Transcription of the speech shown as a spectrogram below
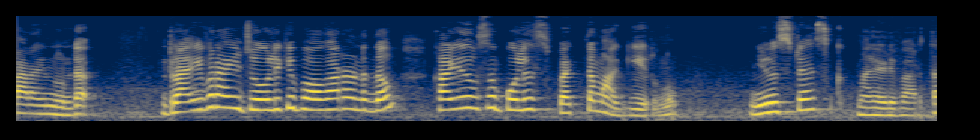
പറയുന്നുണ്ട്. ഡ്രൈവറായി ജോലിക്ക് പോകാറുണ്ടെന്നും കഴിഞ്ഞ ദിവസം പോലീസ് വ്യക്തമാക്കിയിരുന്നു. ന്യൂസ് ഡെസ്ക് മലയാളി വാർത്ത.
